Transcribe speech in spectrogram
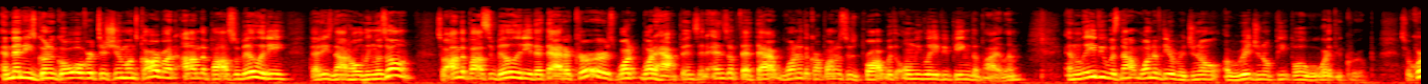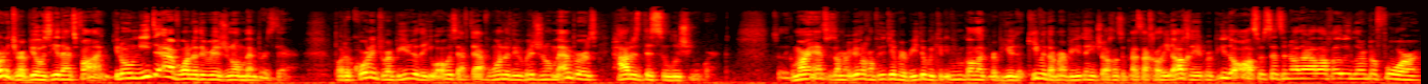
and then he's going to go over to Shimon's carbon on the possibility that he's not holding his own. So on the possibility that that occurs, what, what happens? It ends up that that one of the korbanos is brought with only Levi being the Bailim, and Levi was not one of the original original people who were the group. So according to Rabbi Yossi, that's fine. You don't need to have one of the original members there. But according to Rabbi Yehuda, that you always have to have one of the original members. How does this solution work? So the Gemara answers, Rabbi Yehuda, we could even go like Rabbi Yehuda. Even Rabbi Yehuda, Rabbi Yehuda also says another halacha we learned before.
